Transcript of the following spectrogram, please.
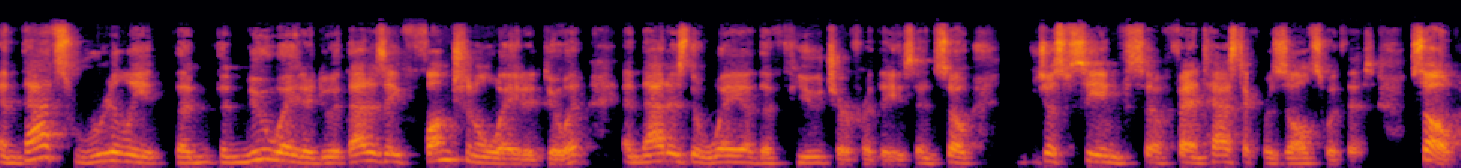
And that's really the, the new way to do it. That is a functional way to do it. And that is the way of the future for these. And so just seeing some fantastic results with this. So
